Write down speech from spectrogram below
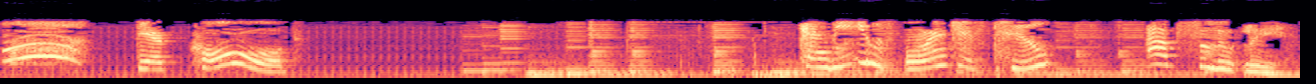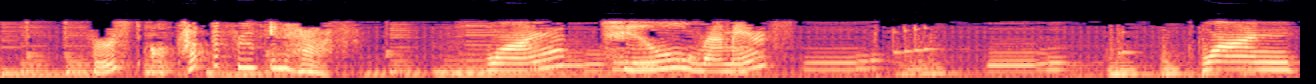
They're cold. Can we use oranges too? Absolutely. First, I'll cut the fruit in half. One, two lemons. One,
